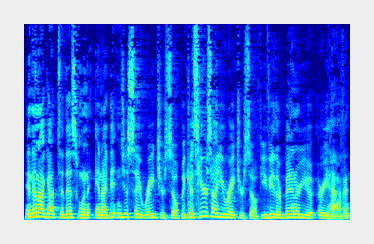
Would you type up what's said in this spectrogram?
And then I got to this one and I didn't just say rate yourself because here's how you rate yourself. You've either been or you, or you haven't.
